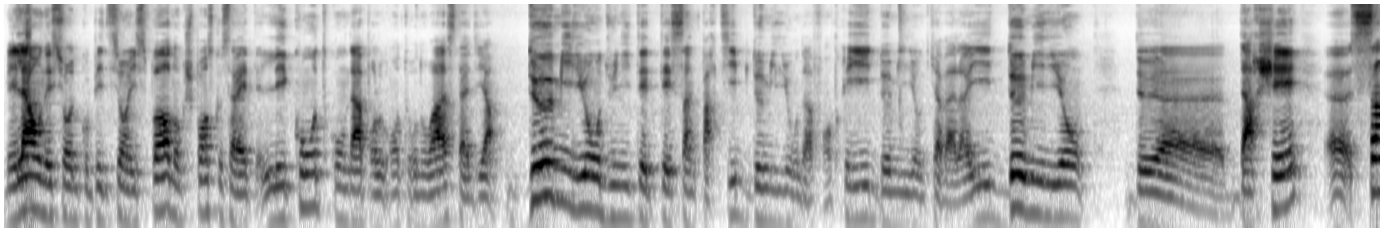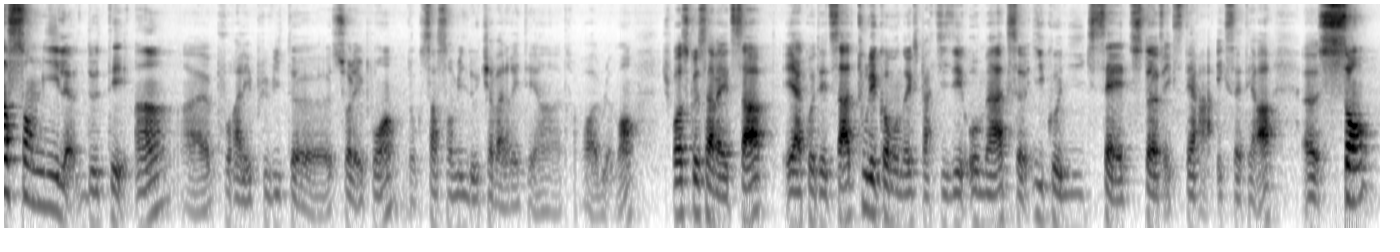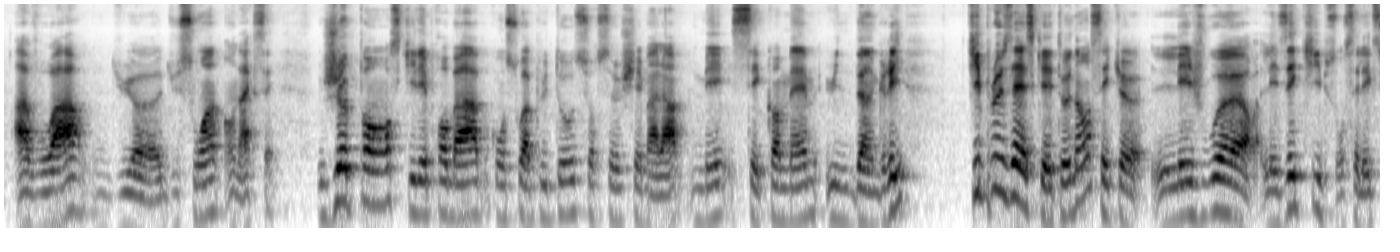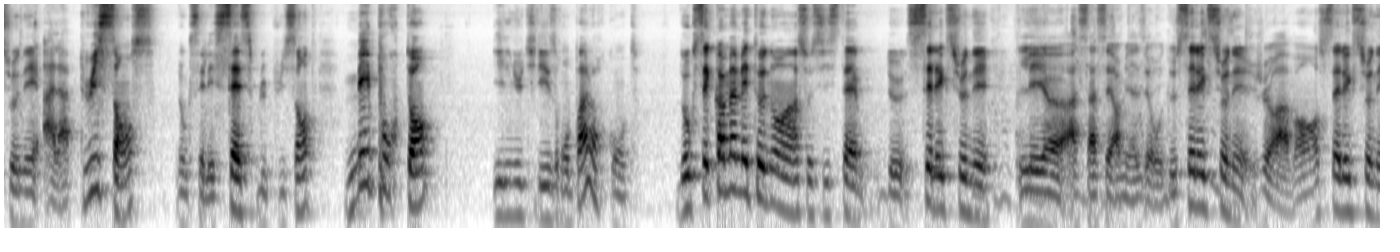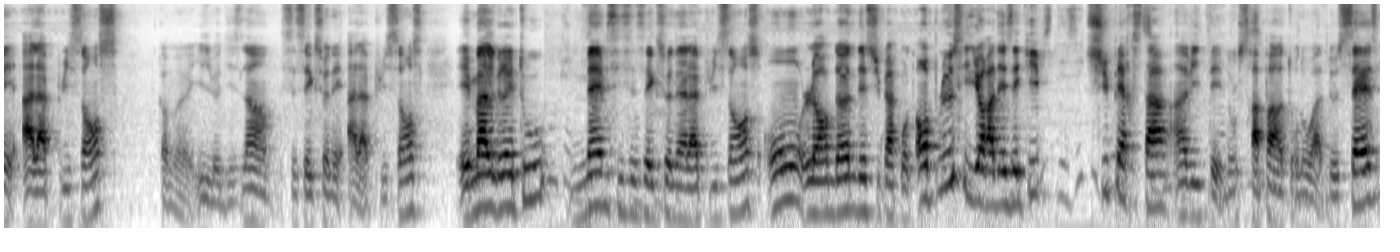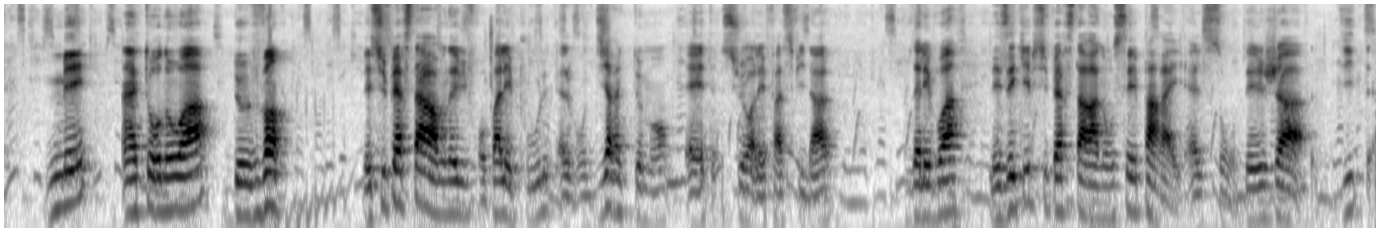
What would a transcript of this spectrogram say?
Mais là, on est sur une compétition e-sport, donc je pense que ça va être les comptes qu'on a pour le grand tournoi, c'est-à-dire 2 millions d'unités de T5 par type, 2 millions d'infanterie, 2 millions de cavalerie, 2 millions euh, d'archers, 500 euh, 000 de T1 pour aller plus vite sur les points, donc 500 000 de cavalerie T1 très probablement. Je pense que ça va être ça. Et à côté de ça, tous les commandants expertisés au max, iconique, set, stuff, etc. etc. Euh, sans avoir du, euh, du soin en accès. Je pense qu'il est probable qu'on soit plutôt sur ce schéma-là, mais c'est quand même une dinguerie. Qui plus est, ce qui est étonnant, c'est que les joueurs, les équipes sont sélectionnées à la puissance, donc c'est les 16 plus puissantes, mais pourtant, ils n'utiliseront pas leur compte. Donc c'est quand même étonnant hein, ce système de sélectionner les... Euh, ah ça c'est remis à zéro. De sélectionner je avance, sélectionner à la puissance, comme euh, ils le disent là, hein, c'est sélectionné à la puissance. Et malgré tout, même si c'est sélectionné à la puissance, on leur donne des super comptes. En plus, il y aura des équipes superstars invitées. Donc ce ne sera pas un tournoi de 16, mais un tournoi de 20. Les superstars, à mon avis, feront pas les poules. Elles vont directement être sur les phases finales. Vous allez voir, les équipes superstars annoncées, pareil, elles sont déjà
